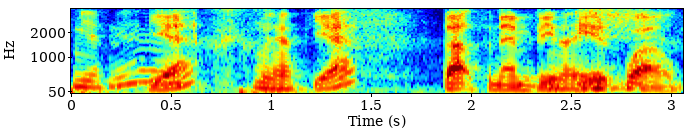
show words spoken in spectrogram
yeah. Yeah? yeah. Yeah? That's an MVP know, as well.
